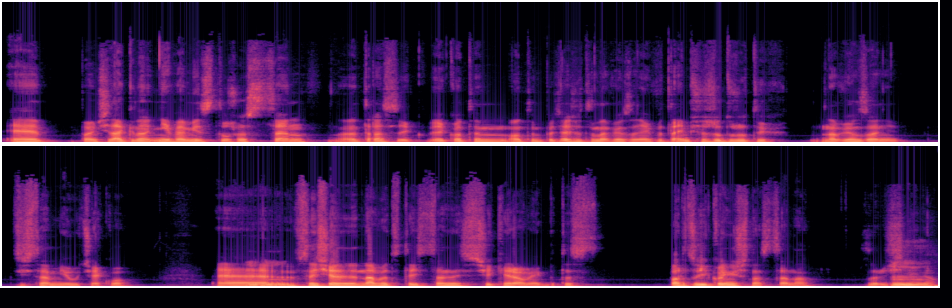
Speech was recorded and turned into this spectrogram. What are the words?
E, powiem ci tak, no nie wiem, jest dużo scen, teraz jak, jak o, tym, o tym powiedziałeś, o tych nawiązaniach, wydaje mi się, że dużo tych nawiązań gdzieś tam mi uciekło. E, mhm. W sensie nawet tej sceny z siekierą, jakby to jest bardzo ikoniczna scena z mhm.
